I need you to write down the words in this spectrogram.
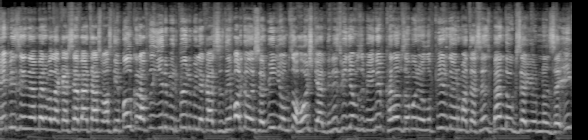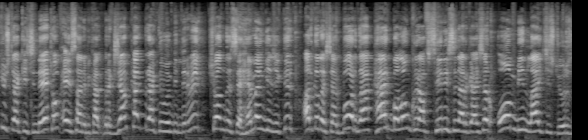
Hepinize yeniden merhaba arkadaşlar ben Ters Maske. Balıcraft'ın yeni bir bölümüyle karşınızdayım. Arkadaşlar videomuza hoş geldiniz. Videomuzu beğenip kanalımıza abone olup bir de yorum atarsanız Ben de o güzel yorumlarınıza ilk 3 dakika içinde Çok efsane bir kalp bırakacağım. Kalp bıraktığımın bildirimi şu anda size hemen gelecektir. Arkadaşlar bu arada her Baloncraft serisine arkadaşlar 10.000 like istiyoruz.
